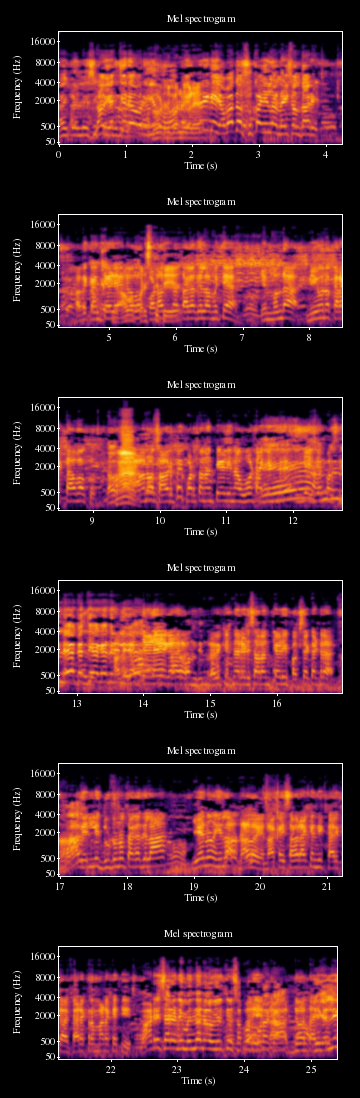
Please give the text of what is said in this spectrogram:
ನಾವು ಎತ್ತಿನವ್ರು ನೋಡ್ರಿ ಬಂಧುಗಳೇ. ಯಾವ್ದೋ ಸುಖ ಇಲ್ಲ ನೈಕಲ್ ದಾರಿ. ಅದಕ್ಕಂತೇಳಿ ಯಾವ ನಾವು ಪರಿಸ್ಥಿತಿ? ಕೊಡೋದನ್ನ ತಗೋದಿಲ್ಲ ಮುಚ್ಚೆ ಇನ್ ಮುಂದ ನೀವೂನು ಕರೆಕ್ಟ್ ಆಗ್ಬೇಕು. ನಾನು ಸಾವಿರ ರೂಪಾಯಿ ಕೊಡ್ತಾನಂತೇಳಿ ನಾವು ಓಟ್ ಹಾಕಿದ್ರೆ ಹಿಂಗೆ ಇದೇ ಪರಿಸ್ಥಿತಿ. ಇದೇ ಗತಿ ಆಗ್ಯದ್ರಿ ಇಲ್ಲಿ. ಅದಕ್ಕಂತೇಳಿ ಈಗ ರವಿಕೃಷ್ಣ ರೆಡ್ಡಿ ಸರ್ ಅಂತೇಳಿ ಪಕ್ಷ ಕಟ್ರೆ ನಾವ್ ಎಲ್ಲಿ ದುಡ್ಡುನು ತಗೋದಿಲ್ಲ ಏನು ಇಲ್ಲ. ನಾವ್ ನಾಲ್ಕೈದು ಸಾವಿರ ಹಾಕಿ ಈ ಕಾರ್ಯ- ಕಾರ್ಯಕ್ರಮ ಮಾಡಕತ್ತೀವಿ. ಮಾಡ್ರಿ ಸರ್ ನಿಮ್ಮಿಂದ ನಾವು ಇರ್ತೀವಿ ಸಪೋರ್ಟ್ ಬರ್ರಿ, ಕೊಡಕ. ನಾ ಹದಿನೇಳು ತಾರೀಕು ನೀವು ಎಲ್ಲಿ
